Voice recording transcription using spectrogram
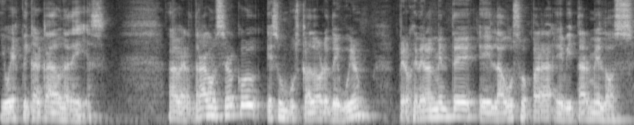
Y voy a explicar cada una de ellas. A ver, Dragon Circle es un buscador de Wyrm pero generalmente eh, la uso para evitarme los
